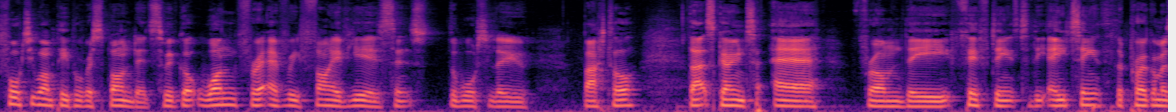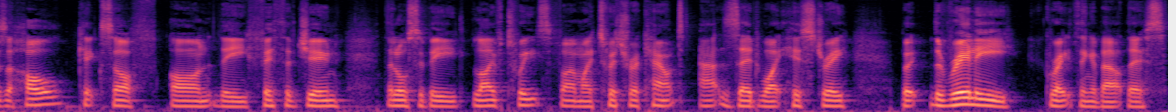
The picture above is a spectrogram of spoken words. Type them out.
41 people responded. So we've got one for every five years since the Waterloo battle. That's going to air from the 15th to the 18th. The programme as a whole kicks off on the 5th of June. There'll also be live tweets via my Twitter account at ZWhiteHistory. But the really great thing about this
